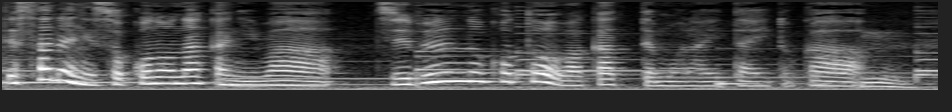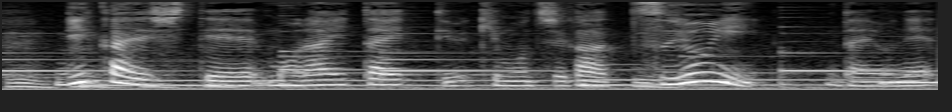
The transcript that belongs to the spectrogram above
でさらにそこの中には自分のことを分かってもらいたいとか、うんうん。理解してもらいたいっていう気持ちが強いんだよね。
